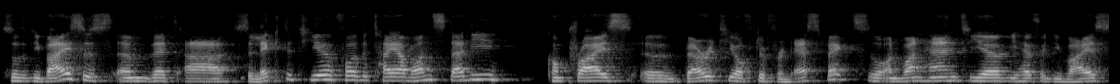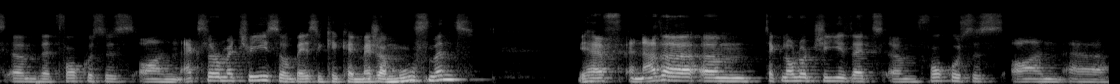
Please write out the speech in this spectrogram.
So the devices um, that are selected here for the tier one study comprise a variety of different aspects. So on one hand here, we have a device um, that focuses on accelerometry. So basically can measure movement We have another um, technology that um, focuses on uh,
